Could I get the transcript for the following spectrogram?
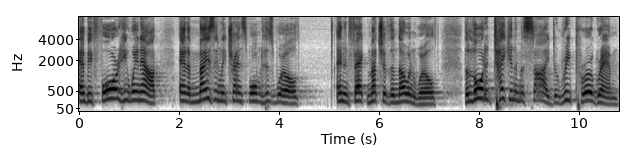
and before he went out and amazingly transformed his world, and in fact, much of the known world, the Lord had taken him aside to reprogram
